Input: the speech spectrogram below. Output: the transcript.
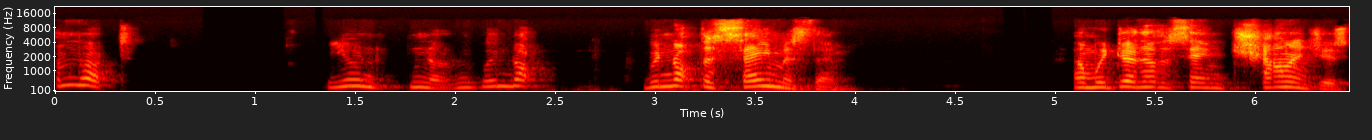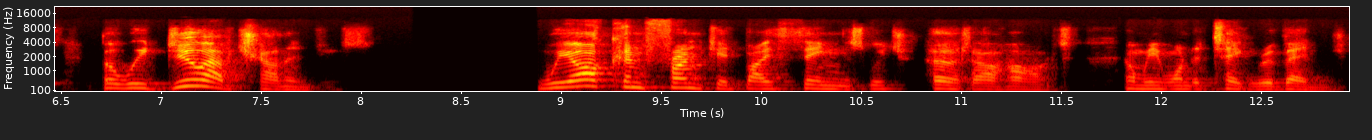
I'm not. You're no, we're not. We're not the same as them, and we don't have the same challenges. But we do have challenges. We are confronted by things which hurt our heart, and we want to take revenge,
